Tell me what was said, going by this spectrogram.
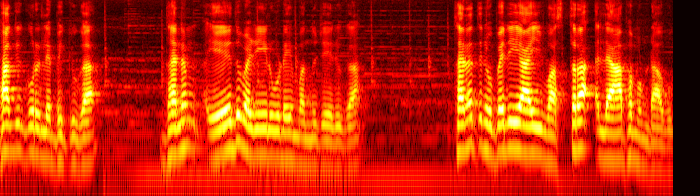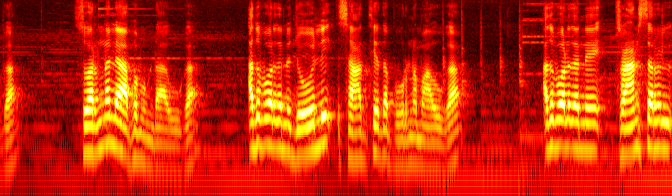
ഭാഗ്യക്കുറി ലഭിക്കുക. ധനം ഏതു വഴിയിലൂടെയും വന്നു ചേരുക. ധനത്തിനുപരിയായി വസ്ത്ര ലാഭമുണ്ടാവുക. സ്വർണ ലാഭമുണ്ടാവുക. അതുപോലെ തന്നെ ജോലി സാധ്യത പൂർണമാവുക. അതുപോലെ തന്നെ ട്രാൻസ്ഫറിൽ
